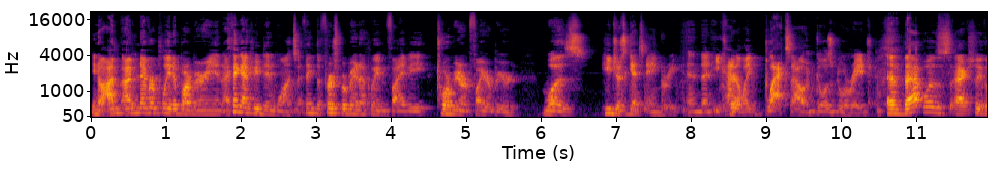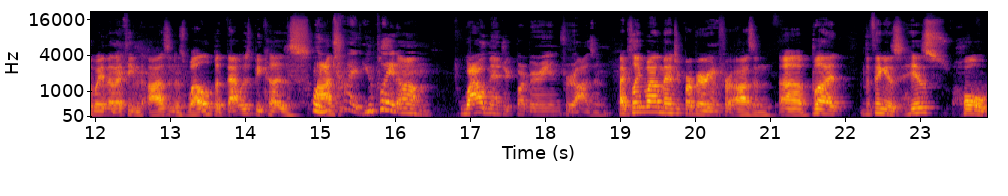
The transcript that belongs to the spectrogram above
You know, I've, I've never played a barbarian. I think I actually did once. I think the first barbarian I played in 5e, Torbjorn Firebeard, was he just gets angry and then he kind Yeah. of like blacks out and goes into a rage. And that was actually the way that I themed Ozin as well, but that was because Well, you Oz- tried. You played um Wild Magic Barbarian for Ozin. I played Wild Magic Barbarian for Ozin, uh, but the thing is, his whole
